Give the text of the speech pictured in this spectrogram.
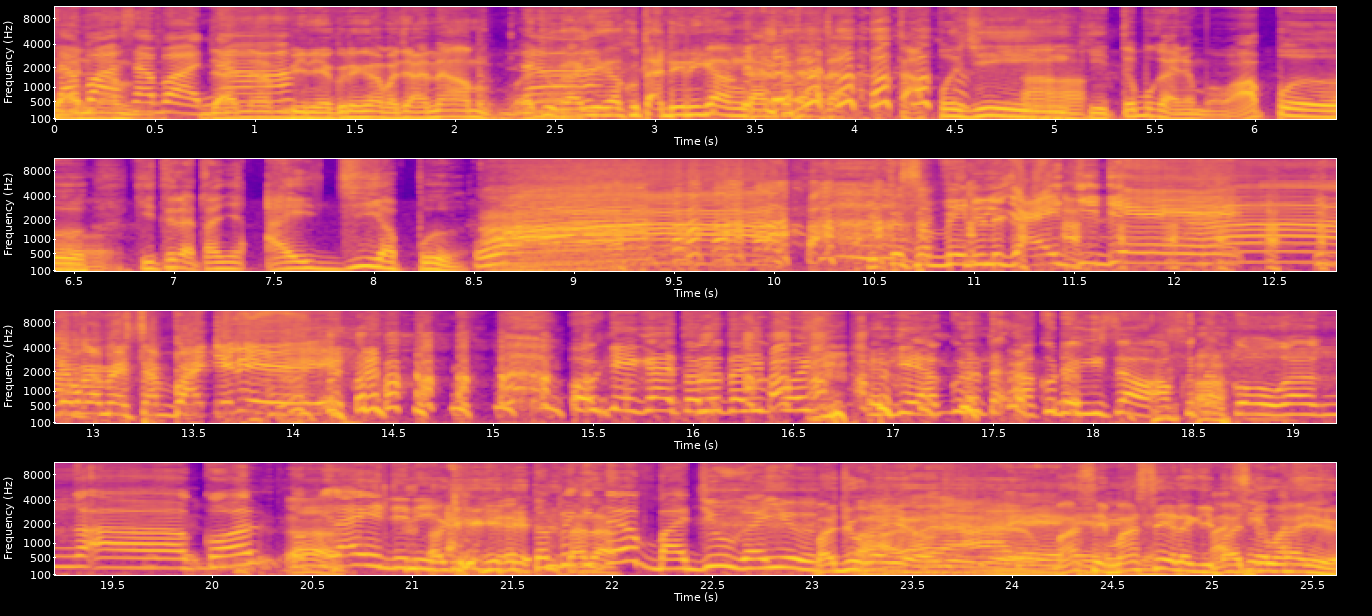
Sabar, sabar. Janam Nam. bini aku dengar macam Janam. Nam. raya aku tak ada ni kang. tak, tak, tak, tak, tak apa Ji Ah. Kita bukan nak bawa apa Kita nak tanya IG apa Kita survey dulu kat IG dia Kita bukan main sabat je ni Okey kan tolong telefon. Okey aku dah tak- aku dah risau. Aku takut orang uh, call topik lain je ni. Okey, okey. Topik Tak, kita baju gaya. Baju Ah, raya ah, okay, ah, okay. ya, ya, Masih ya, masih lagi Masih, Baju masih. raya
